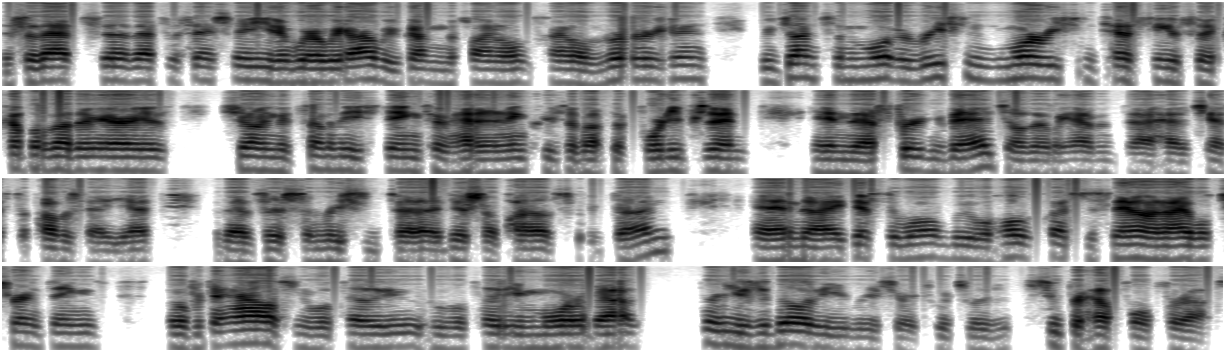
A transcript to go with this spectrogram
And so that's uh, that's essentially you know where we are. We've gotten the final final version. We've done some more recent more recent testing in a couple of other areas showing that some of these things have had an increase of up to 40% in the fruit and veg, although we haven't uh, had a chance to publish that yet. But there's some recent uh, additional pilots we've done. And I guess we will hold questions now, and I will turn things over to Allison, who will tell you who will tell you more about her usability research, which was super helpful for us.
